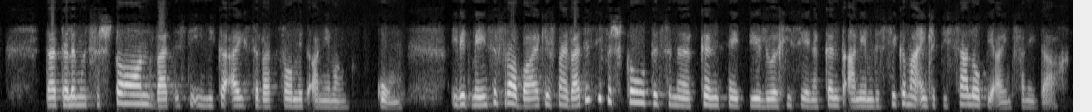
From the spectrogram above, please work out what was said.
dat hulle moet verstaan wat is die unieke eise wat saam met aanneming kom. Jy weet mense vra baie keer vir my, wat is die verskil tussen 'n kind net biologies en 'n kind aanneem? Dis seker maar eintlik dieselfde op die einde van die dag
